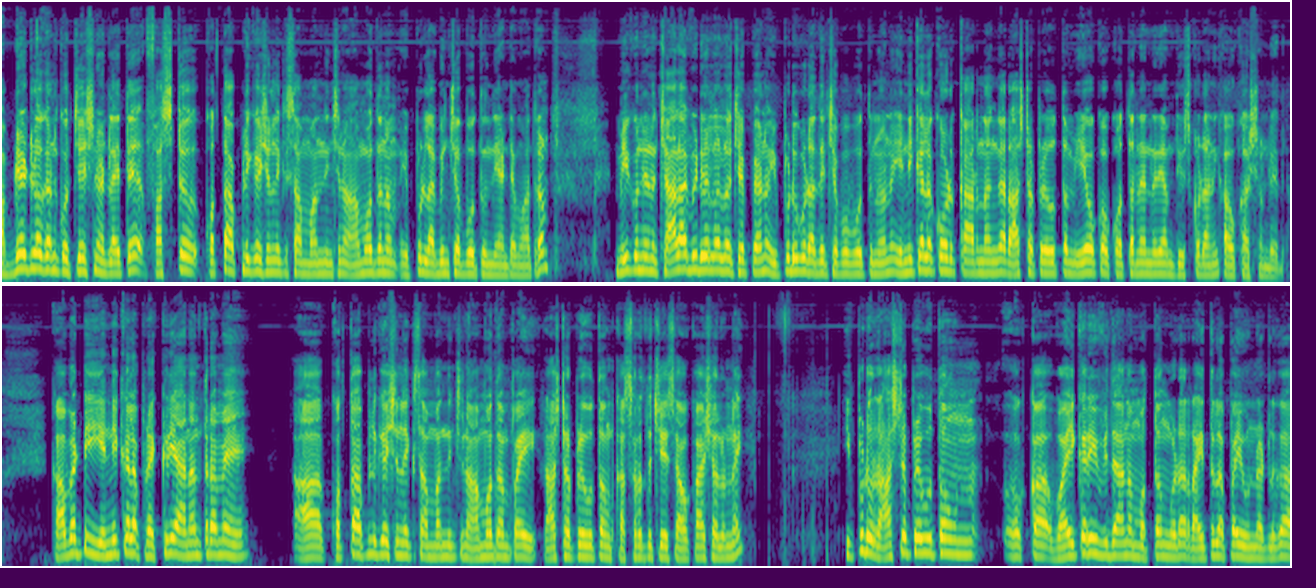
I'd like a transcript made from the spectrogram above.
అప్డేట్లో కనుక వచ్చేసినట్లయితే ఫస్ట్ కొత్త అప్లికేషన్లకి సంబంధించిన ఆమోదనం ఎప్పుడు లభించబోతుంది అంటే మాత్రం మీకు నేను చాలా వీడియోలలో చెప్పాను ఇప్పుడు కూడా అదే చెప్పబోతున్నాను. ఎన్నికల కోడ్ కారణంగా రాష్ట్ర ప్రభుత్వం ఏ ఒక్క కొత్త నిర్ణయం తీసుకోవడానికి అవకాశం లేదు. కాబట్టి ఎన్నికల ప్రక్రియ అనంతరమే ఆ కొత్త అప్లికేషన్లకి సంబంధించిన ఆమోదంపై రాష్ట్ర ప్రభుత్వం కసరత్తు చేసే అవకాశాలు ఉన్నాయి ఇప్పుడు రాష్ట్ర ప్రభుత్వం ఒక వైఖరి విధానం మొత్తం కూడా రైతులపై ఉన్నట్లుగా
